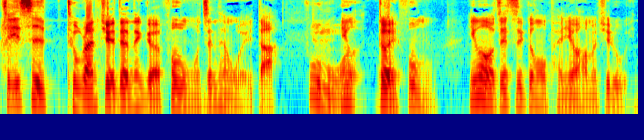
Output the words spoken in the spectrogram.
这一次突然觉得那个父母真的很伟大。父母、啊，因为对父母，因为我这次跟我朋友他们去录音，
